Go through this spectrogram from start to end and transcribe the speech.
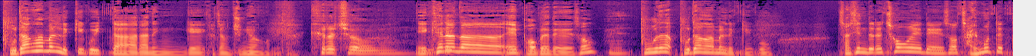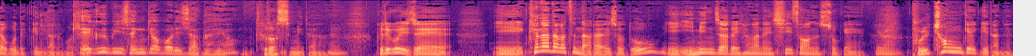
부당함을 느끼고 있다라는 게 가장 중요한 겁니다. 그렇죠. 이 캐나다의 법에 대해서 네. 부당, 부당함을 느끼고 자신들의 처우에 대해서 잘못됐다고 느낀다는 거죠. 계급이 생겨버리잖아요. 그렇습니다. 네. 그리고 이제 이 캐나다 같은 나라에서도 이 이민자를 향하는 시선 속에 네. 불청객이라는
